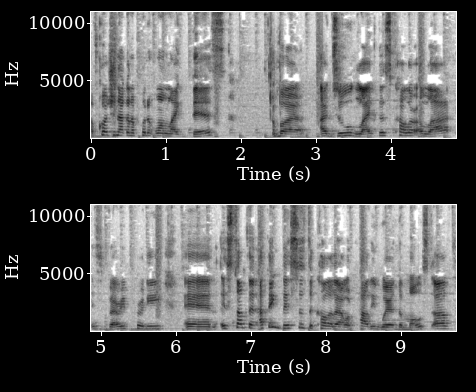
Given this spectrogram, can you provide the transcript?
Of course you're not going to put it on like this but I do like this color a lot. It's very pretty and it's something, I think this is the color that I would probably wear the most of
